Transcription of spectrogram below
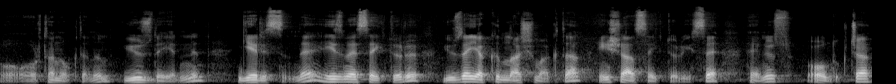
o orta noktanın yüz değerinin gerisinde. Hizmet sektörü yüze yakınlaşmakta. İnşaat sektörü ise henüz oldukça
